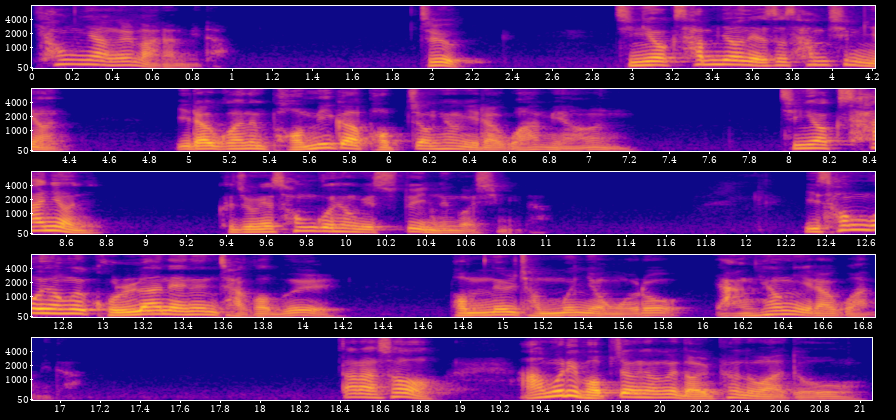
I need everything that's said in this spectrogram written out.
형량을 말합니다. 즉, 징역 3년에서 30년이라고 하는 범위가 법정형이라고 하면 징역 4년, 그 중에 선고형일 수도 있는 것입니다. 이 선고형을 골라내는 작업을 법률 전문 용어로 양형이라고 합니다. 따라서 아무리 법정형을 넓혀 놓아도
